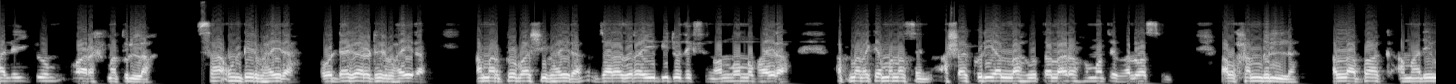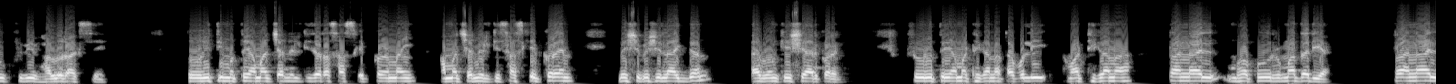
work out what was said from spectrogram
আলাইকুম ওয়া রাহমাতুল্লাহ। সাউন্ডের ভাইরা ও ভাইরা, আমার প্রবাসী ভাইরা, যারা যারা এই ভিডিও দেখছেন, অন্যান্য ভাইরা, আপনারা কেমন আছেন? আশা করি আল্লাহ রহমতে ভালো আছেন। আলহামদুলিল্লাহ, আল্লাহ পাক আমারেও খুবই ভালো রাখছে। তো রীতিমতো আমার চ্যানেলটি যারা সাবস্ক্রাইব করেন নাই, আমার চ্যানেলটি সাবস্ক্রাইব করেন, বেশি বেশি লাইক দেন এবং কি শেয়ার করেন। শুরুতেই আমার ঠিকানাটা বলি, আমার ঠিকানা Tangail Bhapur Madaria. Tangail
